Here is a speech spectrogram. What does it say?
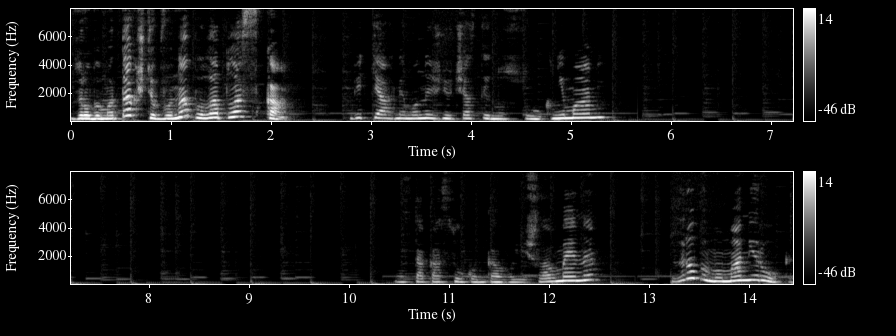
зробимо так, щоб вона була пласка. Відтягнемо нижню частину сукні мамі. Ось така суконька вийшла в мене. Зробимо мамі руки.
